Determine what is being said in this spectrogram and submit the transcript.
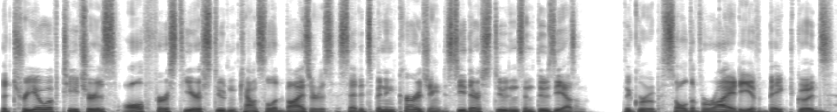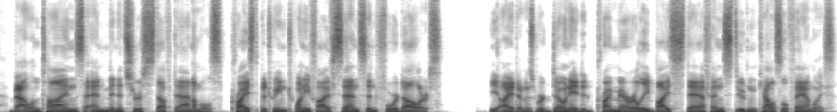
The trio of teachers, all first year Student Council advisors, said it's been encouraging to see their students' enthusiasm. The group sold a variety of baked goods, valentines, and miniature stuffed animals priced between 25 cents and $4. The items were donated primarily by staff and student council families.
